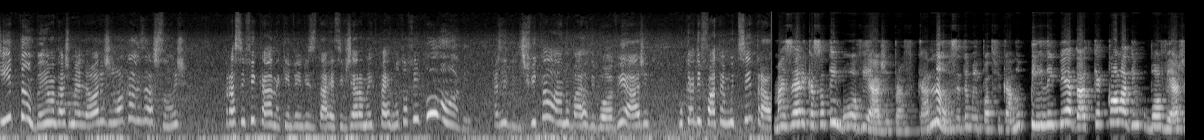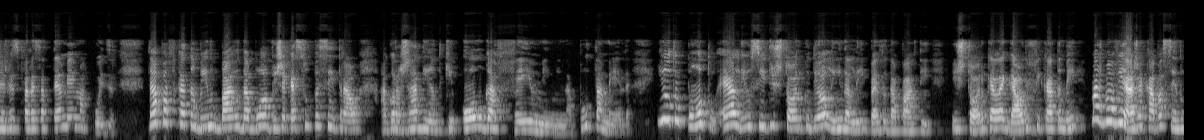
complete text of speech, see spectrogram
e também uma das melhores localizações para se ficar, né? Quem vem visitar Recife geralmente pergunta, fico onde? A gente diz, fica lá no bairro de Boa Viagem, porque de fato é muito central. Mas, Érica, só tem Boa Viagem para ficar? Não, você também pode ficar no Pina e Piedade, que é coladinho com Boa Viagem, às vezes parece até a mesma coisa. Dá para ficar também no bairro da Boa Vista, que é super central. Agora, já adianto que o lugar feio, menina, puta merda. E outro ponto é ali o sítio histórico de Olinda, ali perto da parte histórica, é legal de ficar também, mas Boa Viagem acaba sendo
